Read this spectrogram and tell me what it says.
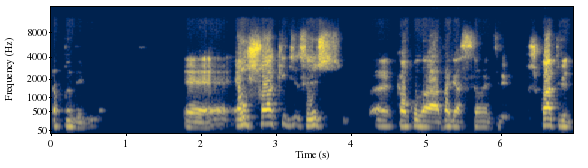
da pandemia é, é um choque, de, se a gente é, calcular a variação entre os 4,12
